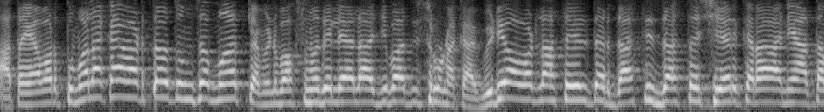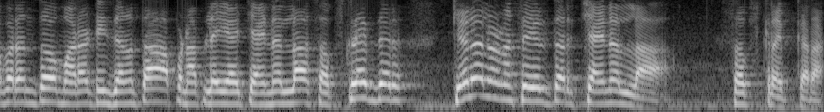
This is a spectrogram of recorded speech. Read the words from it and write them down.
आता यावर तुम्हाला काय वाटतं? तुमचं मत कमेंट बॉक्समध्ये लिहायला अजिबात विसरू नका. व्हिडिओ आवडला असेल तर जास्तीत जास्त शेअर करा आणि आतापर्यंत मराठी जनता आपण आपल्या या चॅनलला सबस्क्राईब जर केलेलं नसेल तर चॅनलला सबस्क्राईब करा.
